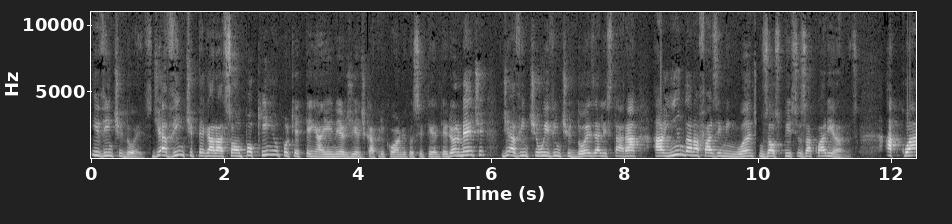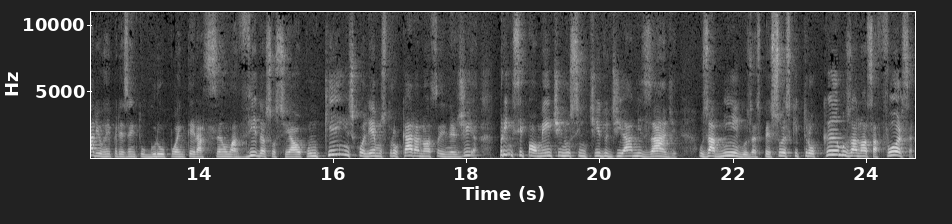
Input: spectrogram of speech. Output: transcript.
e 22. Dia 20 pegará só um pouquinho, porque tem a energia de Capricórnio que eu citei anteriormente. Dia 21 e 22 ela estará ainda na fase minguante, nos auspícios aquarianos. Aquário representa o grupo, a interação, a vida social, com quem escolhemos trocar a nossa energia, principalmente no sentido de amizade os amigos, as pessoas que trocamos a nossa força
